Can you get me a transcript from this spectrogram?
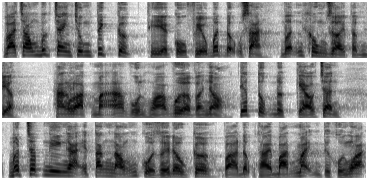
Và trong bức tranh chung tích cực thì cổ phiếu bất động sản vẫn không rời tầm điểm. Hàng loạt mã vốn hóa vừa và nhỏ tiếp tục được kéo trần, bất chấp nghi ngại tăng nóng của giới đầu cơ và động thái bán mạnh từ khối ngoại.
